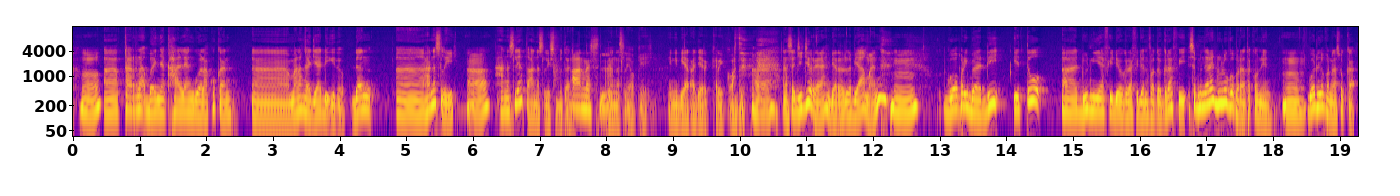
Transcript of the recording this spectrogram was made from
Hmm. uh, karena banyak hal yang gue lakukan uh, malah nggak jadi gitu. Dan uh, honestly, Ah, honestly atau honestly sebutannya? honestly. Honestly, oke. Ini biar aja ke record. nah, sejujurnya biar lebih aman, Hmm. gue pribadi itu uh, dunia videografi dan fotografi sebenarnya dulu gue pernah tekunin. Hmm. Gue dulu pernah suka.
